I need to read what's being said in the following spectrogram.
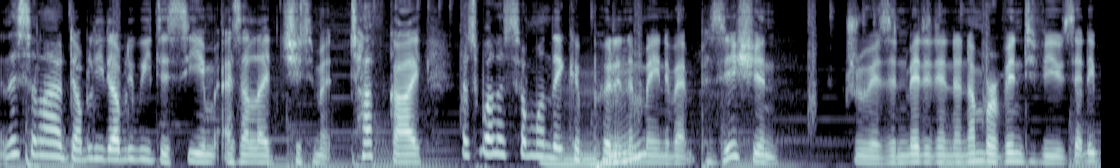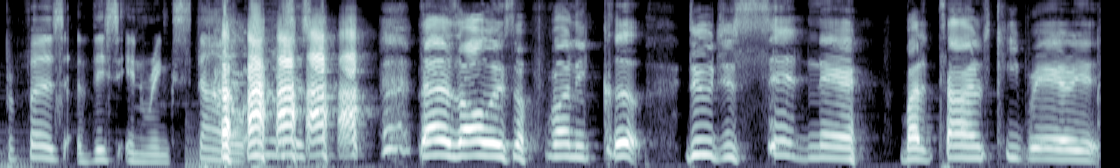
and this allowed WWE to see him as a legitimate tough guy, as well as someone they could put in a Mm-hmm. main event position. Drew has admitted in a number of interviews that he prefers this in ring style. and he has a that is always a funny clip. Dude just sitting there by the Times Keeper area,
